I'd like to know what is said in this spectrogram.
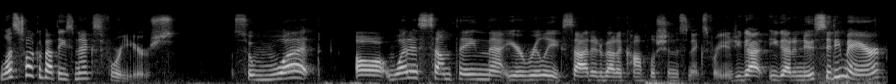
let's talk about these next four years. So what uh, what is something that you're really excited about accomplishing this next four years? You got you got a new city mayor.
